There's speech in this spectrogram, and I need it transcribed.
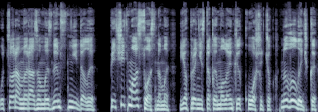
Учора ми разом із ним снідали. Під шістьма соснами я приніс такий маленький кошечок, невеличкий,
